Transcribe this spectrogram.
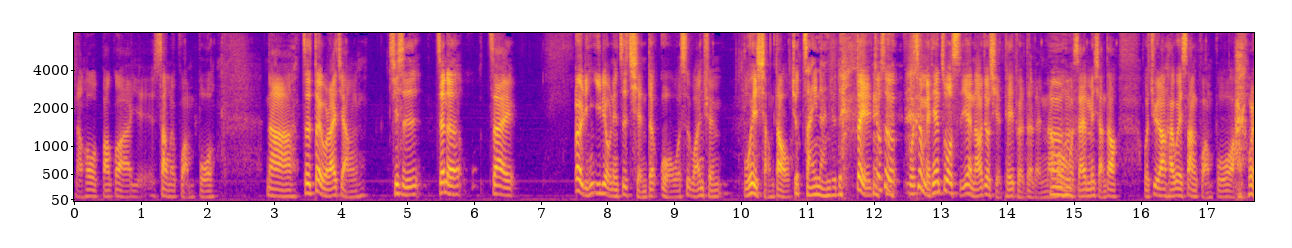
然后包括也上了广播。那这对我来讲，其实真的在二零一六年之前的我，我是完全。不会想到，就宅男，就对，对，就是我就每天做实验，然后就写 paper 的人，然后我才没想到，我居然还会上广播啊！会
